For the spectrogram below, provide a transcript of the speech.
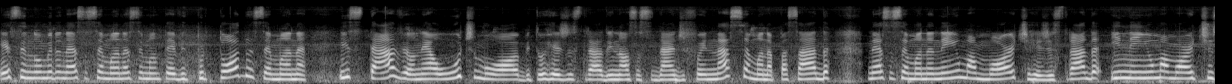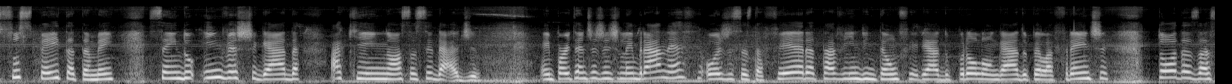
esse número nessa semana se manteve por toda a semana estável, né? O último óbito registrado em nossa cidade foi na semana passada. Nessa semana nenhuma morte registrada e nenhuma morte suspeita também sendo investigada aqui em nossa cidade. É importante a gente lembrar, né? Hoje, sexta-feira, tá vindo então um feriado prolongado pela frente. Todas as,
